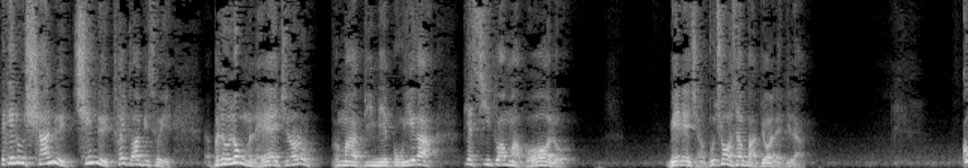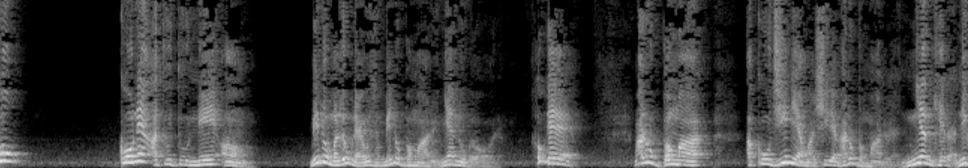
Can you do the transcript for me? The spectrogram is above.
တကယ်လို့ရှမ်းတွေချင်းတွေထွက်သွားပြီဆိုရင်ဘယ်လိုလုပ်မလဲကျွန်တော်တို့ဗမာပြည်မြေပုံရေးကပျက်စီးသွားမှာပေါ့လို့မဲတဲ့ချောင်ဘူချောအောင်ဆန်းပါပြောလေဒီလားကို ကိုနဲ့အတူတူနေအောင်မင်းတို့မလုပ်နိုင်ဘူးဆိုမင်းတို့ဗမာတွေညံ့လို့ပဲဟောတယ်ဟုတ်တယ်ငါတို့ဗမာအကူကြီးနေရာမှာရှိတဲ့ငါတို့ဗမာတွေညံ့ခဲ့တာနေ့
